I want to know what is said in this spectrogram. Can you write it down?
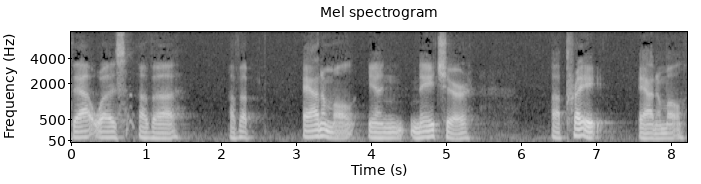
that was of a of a animal in nature a prey animal,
